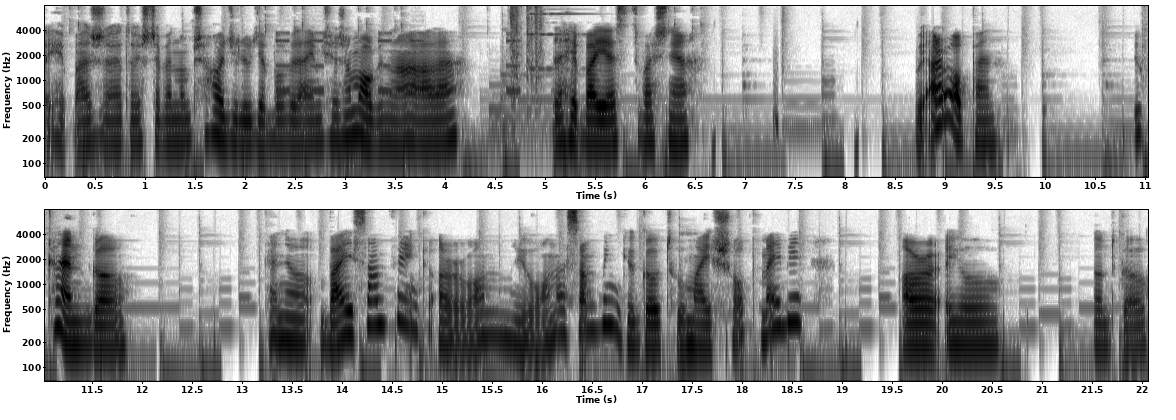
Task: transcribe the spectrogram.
Chyba, że to jeszcze będą przechodzić ludzie, bo wydaje mi się, że mogą, ale... Ale chyba jest właśnie... We are open. You can go. Can you buy something or one you wanna something? You go to my shop maybe? Or you don't go?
